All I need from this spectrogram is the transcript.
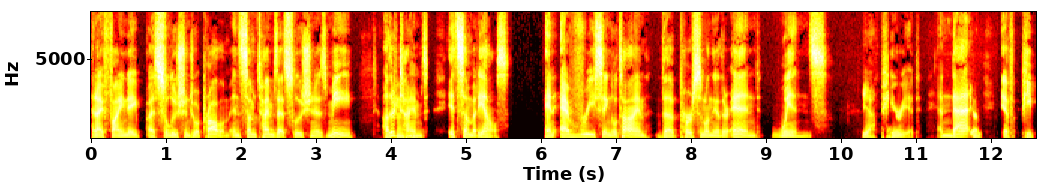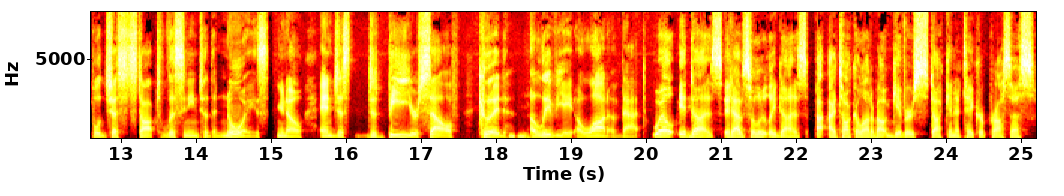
and I find a, a solution to a problem. And sometimes that solution is me. Other Mhm. times it's somebody else. And every single time the person on the other end wins. Yeah. Period. And that Yep. if people just stopped listening to the noise, you know, and just just be yourself could Mhm. alleviate a lot of that. Well, it does. It absolutely does. I, I talk a lot about givers stuck in a taker process.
